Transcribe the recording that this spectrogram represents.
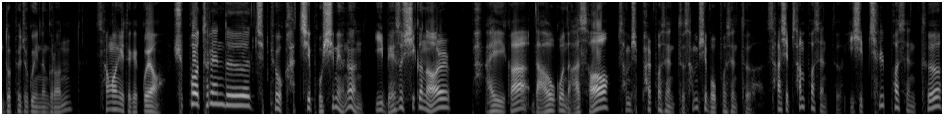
높여주고 있는 그런 상황이 되겠고요. 슈퍼 트렌드 지표 같이 보시면은 이 매수 시그널 바이가 나오고 나서 38%, 35%, 43%, 27%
